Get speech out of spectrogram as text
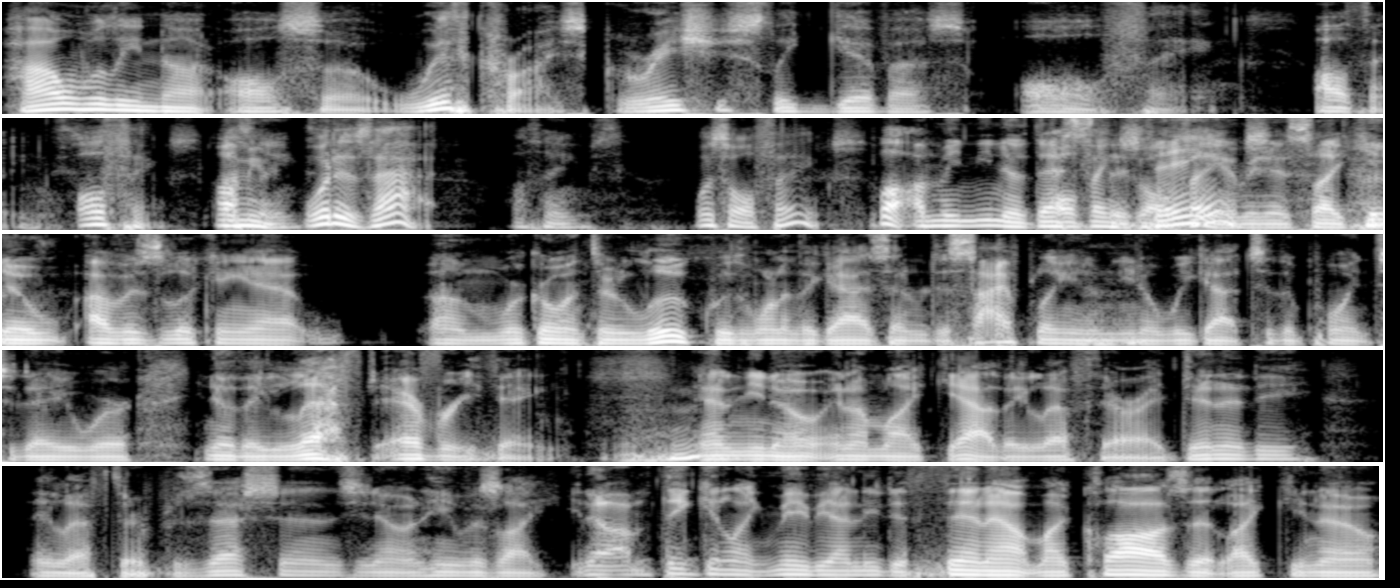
how will he not also with Christ graciously give us all things? All things. All things. All I mean, things. what is that? All things. What's all things? Well, I mean, you know, that's things, the all thing. I mean, it's like, you know, I was looking at, um, we're going through Luke with one of the guys that I'm discipling, and, you know, we got to the point today where, you know, they left everything. Mhm. And, you know, and I'm like, yeah, they left their identity, they left their possessions, you know, and he was like, you know, I'm thinking like maybe I need to thin out my closet, like, you know,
